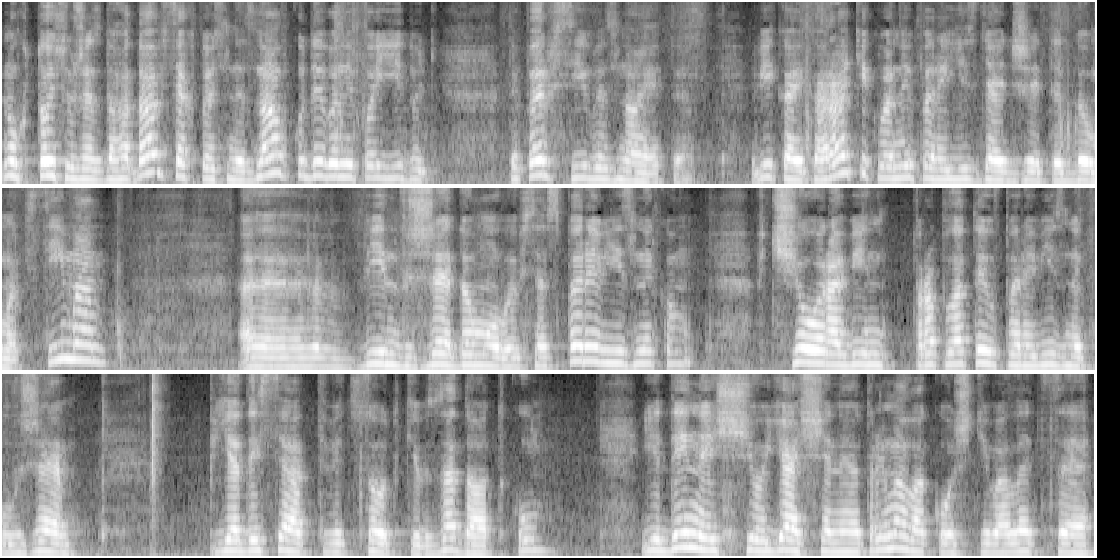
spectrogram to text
Ну, хтось уже здогадався, хтось не знав, куди вони поїдуть. Тепер всі ви знаєте. Віка і Каратік вони переїздять жити до Максима. Е, він вже домовився з перевізником. Вчора він проплатив перевізнику вже 50% задатку. Єдине, що я ще не отримала коштів, але це,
